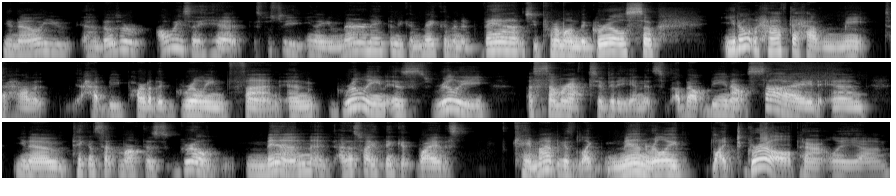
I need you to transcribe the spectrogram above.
You know, you uh, those are always a hit. Especially, you know, you marinate them. You can make them in advance. You put them on the grill. So you don't have to have meat to have it have, be part of the grilling fun. And grilling is really a summer activity, and it's about being outside and you know taking something off this grill. Men, that's why I think it, why this came up because like men really like to grill apparently. Um,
